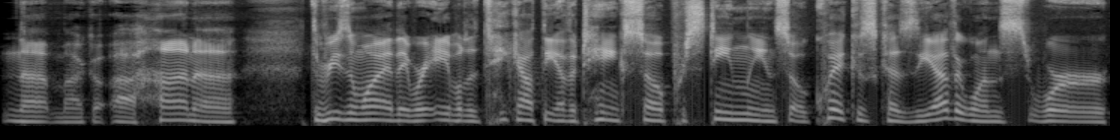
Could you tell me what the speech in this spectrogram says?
not Mako, uh, Hana. The reason why they were able to take out the other tanks so pristinely and so quick is because the other ones were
